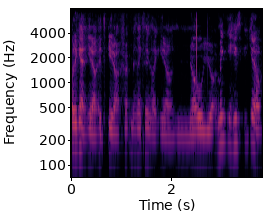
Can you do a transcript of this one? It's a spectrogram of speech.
but again, you know, it's you know, things like you know, know your. I mean, he's you know,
